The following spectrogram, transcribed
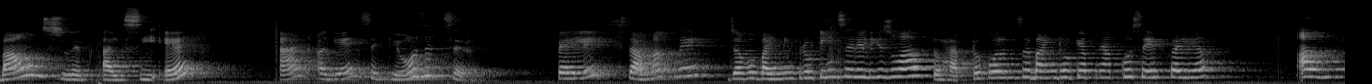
bounds with ICF and again secures itself. पहले स्टमक में जब वो बाइंडिंग प्रोटीन से रिलीज़ हुआ तो हेप्टोकोरन से बाइंड होकर अपने आप को सेव कर लिया। अब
